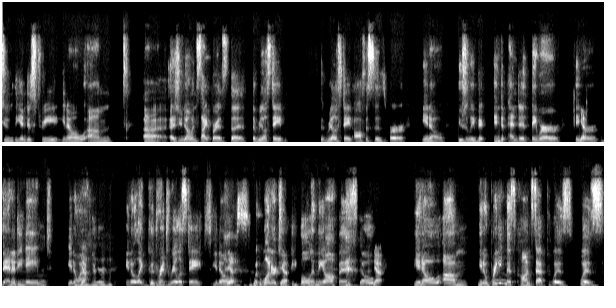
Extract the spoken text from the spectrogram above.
to the industry. You know, um, uh, as you know, in Cyprus, the the real estate the real estate offices were, you know, usually independent. They were they were vanity named, you know, after you know, like Goodridge Real Estate, you know, yes. with one or two people in the office. So, yeah. you know, um, you know, bringing this concept was was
